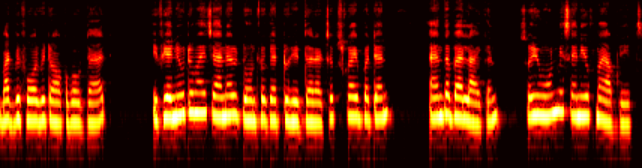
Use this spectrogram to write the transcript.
But before we talk about that, if you're new to my channel, don't forget to hit the red subscribe button and the bell icon so you won't miss any of my updates.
